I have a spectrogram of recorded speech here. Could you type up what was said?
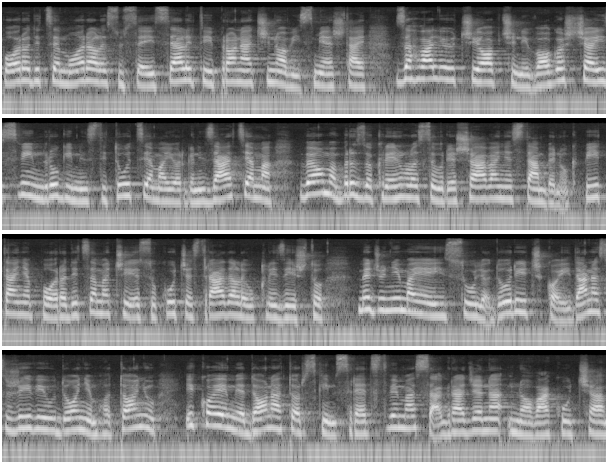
porodice morale su se iseliti i pronaći novi smještaj. Zahvaljujući općini Vogošća i svim drugim institucijama i organizacijama, veoma brzo krenulo se u rješavanje stambenog pitanja porodicama čije su kuće stradale stradale u klizištu. Među njima je i Suljo Durić, koji danas živi u Donjem Hotonju i kojem je donatorskim sredstvima sagrađena nova kuća.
